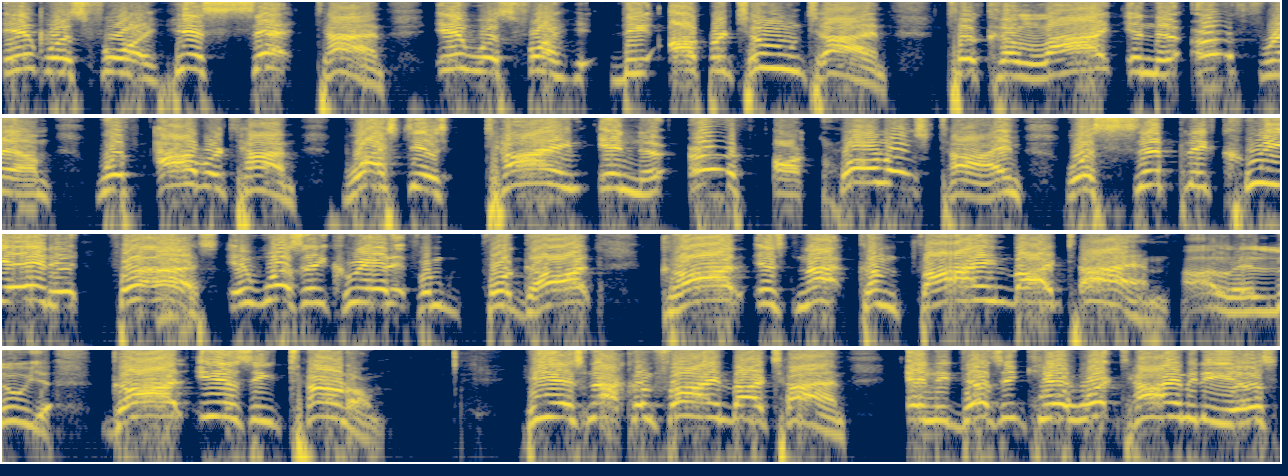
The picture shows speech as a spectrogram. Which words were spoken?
It was for his set time. It was for the opportune time to collide in the earth realm with our time. Watch this. Time in the earth or chronos time was simply created for us. It wasn't created from, for God. God is not confined by time. Hallelujah. God is eternal. He is not confined by time, and he doesn't care what time it is.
